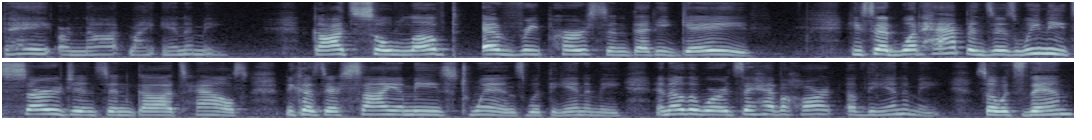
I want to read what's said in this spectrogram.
they are not my enemy. God so loved every person that he gave. He said, What happens is we need surgeons in God's house because they're Siamese twins with the enemy. In other words, they have a heart of the enemy. So it's them,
